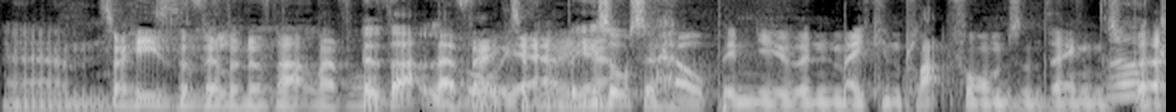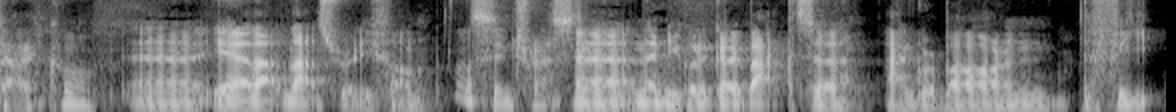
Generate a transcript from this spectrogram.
Um, So he's the villain of that level. at that level, yeah, but he's also helping you and making platforms and things. okay, cool. Uh, yeah, that that's really fun. That's interesting. Uh, and then you've got to go back to Agrabah and defeat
